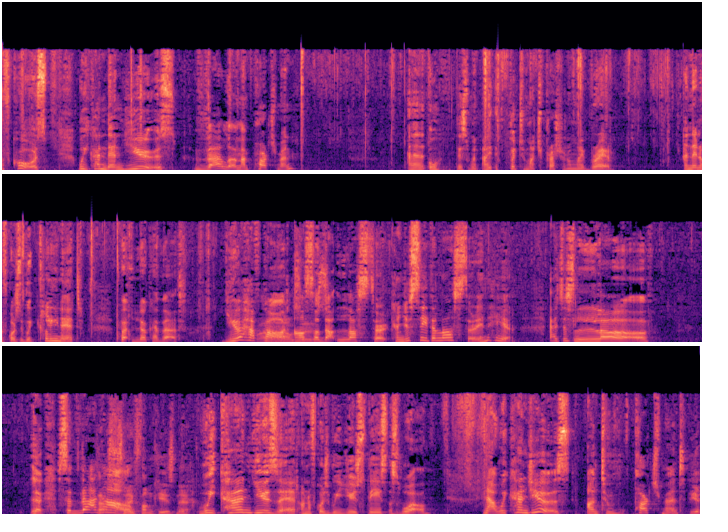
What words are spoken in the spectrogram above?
of course, we can then use vellum and parchment. And oh, this one, I put too much pressure on my brayer. And then, of course, we clean it. But look at that. You have got also that luster. Can you see the luster in here? I just love. Look, so that That's now so funky, isn't it? we can use it, and of course we use these as well. Now we can use onto parchment Yeah.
